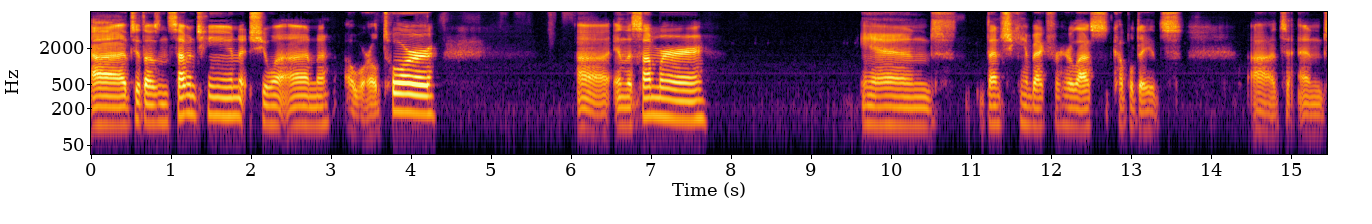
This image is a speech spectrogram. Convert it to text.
Uh, 2017, she went on a world tour. Uh, in the summer, and then she came back for her last couple dates uh, to end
